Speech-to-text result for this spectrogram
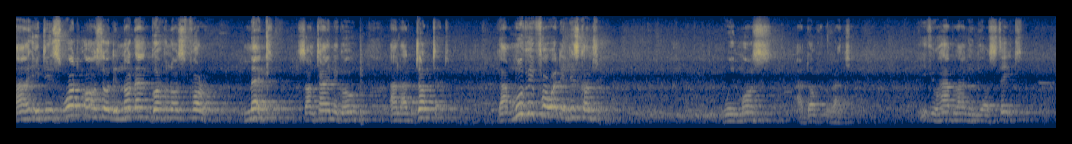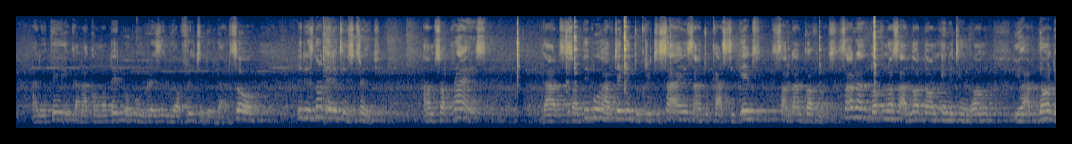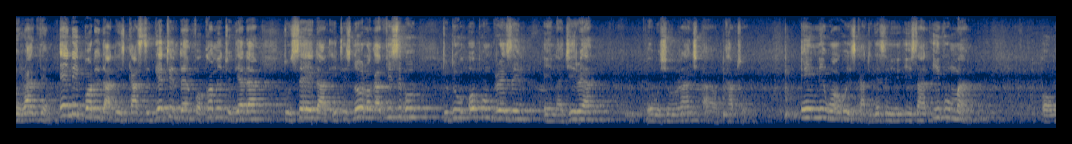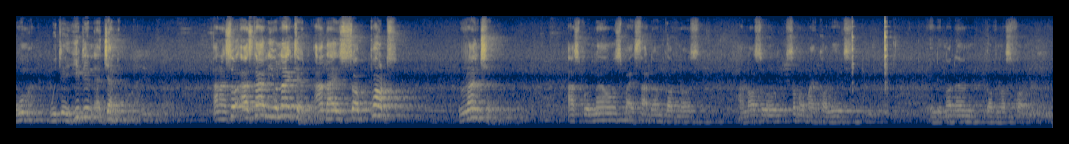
And it is what also the Northern Governors Forum met some time ago and adopted that moving forward in this country, we must adopt ranching. If you have land in your state and you think you can accommodate open grazing, you're free to do that. So it is not anything strange. I'm surprised that some people have taken to criticize and to castigate southern governors. Southern governors have not done anything wrong. You have done the right thing. Anybody that is castigating them for coming together to say that it is no longer feasible to do open grazing in Nigeria, that we should ranch our cattle. Anyone who is castigating you is an evil man or woman with a hidden agenda. And so I stand united and I support ranching as pronounced by southern governors and also some of my colleagues in the Northern Governors Forum.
